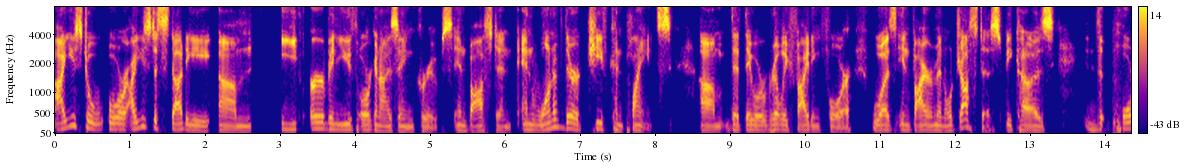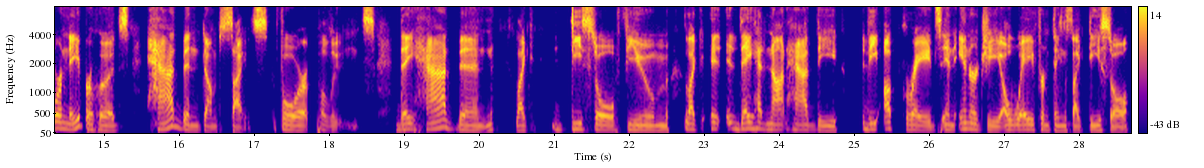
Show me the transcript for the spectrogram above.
I used to, or I used to study um, urban youth organizing groups in Boston, and one of their chief complaints um, that they were really fighting for was environmental justice because the poor neighborhoods had been dump sites for pollutants. They had been like diesel fume, like it, it- they had not had the the upgrades in energy away from things like diesel.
